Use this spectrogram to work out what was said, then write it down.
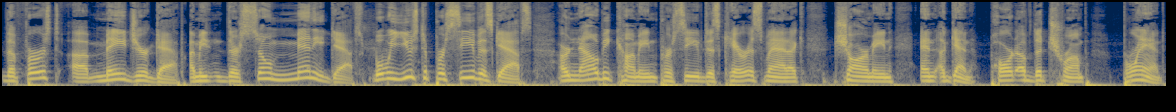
the first uh, major gap, I mean, there's so many gaps. What we used to perceive as gaps are now becoming perceived as charismatic, charming, and again, part of the Trump brand.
